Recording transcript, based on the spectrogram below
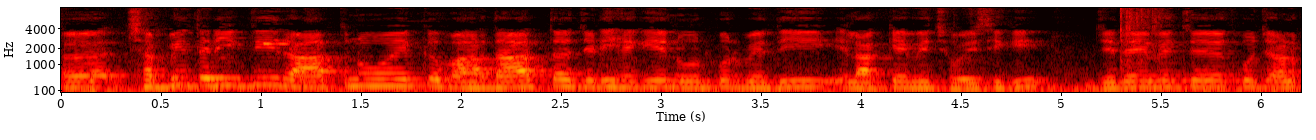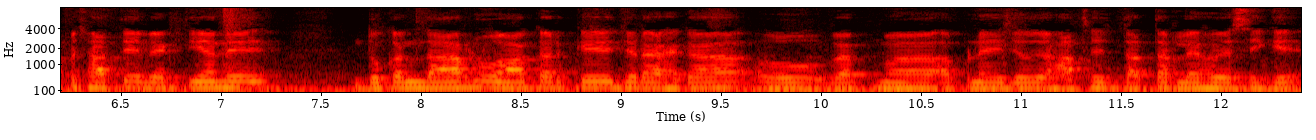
26 ਤਰੀਕ ਦੀ ਰਾਤ ਨੂੰ ਇੱਕ ਵਾਰਦਾਤ ਜਿਹੜੀ ਹੈਗੀ ਹੈ ਨੂਰਪੁਰ ਬੇਦੀ ਇਲਾਕੇ ਵਿੱਚ ਹੋਈ ਸੀਗੀ, ਜਿਹਦੇ ਵਿੱਚ ਕੁਝ ਅਣਪਛਾਤੇ ਵਿਅਕਤੀਆਂ ਨੇ ਦੁਕਾਨਦਾਰ ਨੂੰ ਆ ਕਰਕੇ ਜਿਹੜਾ ਹੈਗਾ ਉਹ ਵੈਪ- ਆਪਣੇ ਜਿਹੜੇ ਹੱਥ 'ਚ ਦਾਤਰ ਲਏ ਹੋਏ ਸੀਗੇ,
